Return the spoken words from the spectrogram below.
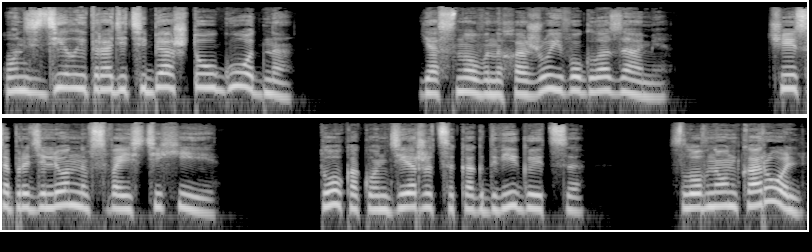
«Он сделает ради тебя что угодно!» Я снова нахожу его глазами. Чейз определенно в своей стихии. То, как он держится, как двигается. Словно он король.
